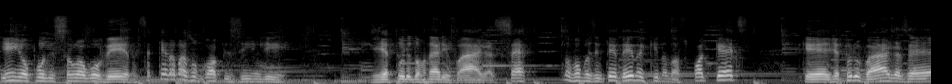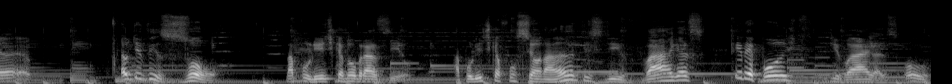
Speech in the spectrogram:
em oposição ao governo. Isso aqui era mais um golpezinho de Getúlio Dornelli Vargas, certo? Não vamos entendendo aqui no nosso podcast que Getúlio Vargas é, é o divisor da política no Brasil. A política funciona antes de Vargas e depois de Vargas, ou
